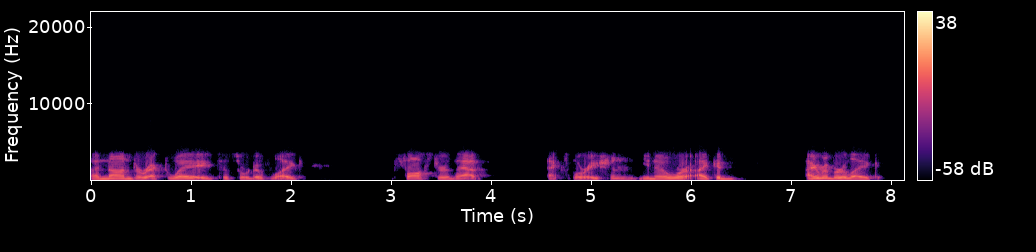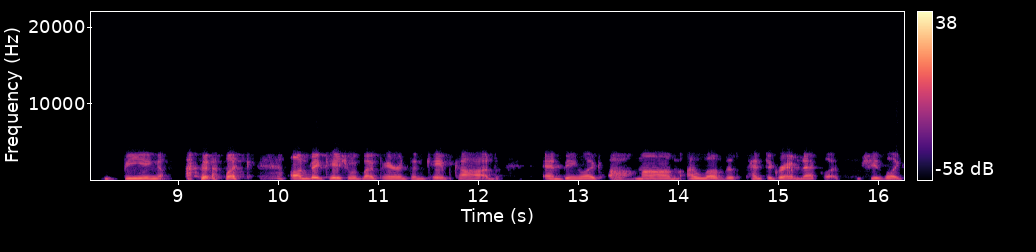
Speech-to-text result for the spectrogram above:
a non-direct way to sort of like foster that exploration you know where i could i remember like being like on vacation with my parents in cape cod and being like oh mom i love this pentagram necklace. And she's like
